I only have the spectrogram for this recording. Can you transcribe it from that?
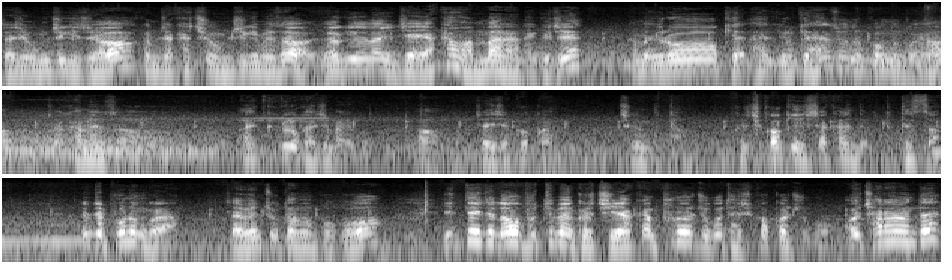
자 이제 움직이죠? 그럼 이제 같이 움직이면서 여기는 이제 약간 완만하네 그지? 한번 이렇게 한- 이렇게 한 손으로 꺾는 거예요. 자 가면서. 아 그걸로 가지 말고. 어자 이제 꺾어요 지금부터. 그렇지 꺾기 시작하는 데부터. 됐어. 음, 그럼 이제 보는 거야. 자 왼쪽도 한번 보고. 이때 이제 너무 붙으면 그렇지 약간 풀어주고 다시 꺾어주고. 어 잘하는데?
